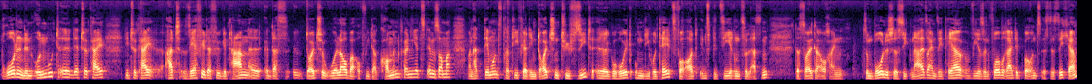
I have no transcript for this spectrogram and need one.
brodelnden Unmut äh, der Türkei. Die Türkei hat sehr viel dafür getan, äh, dass deutsche Urlauber auch wieder kommen können jetzt im Sommer. Man hat demonstrativ ja den deutschen TÜV Süd äh, geholt, um die Hotels vor Ort inspizieren zu lassen. Das sollte auch ein symbolisches Signal sein. Seht her, wir sind vorbereitet, bei uns ist es sicher.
